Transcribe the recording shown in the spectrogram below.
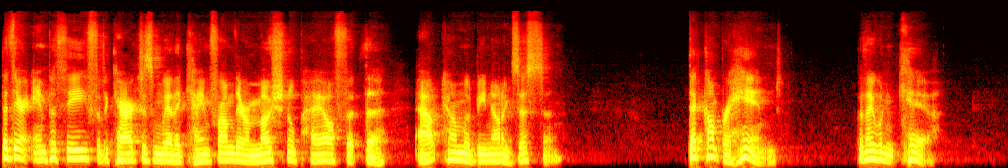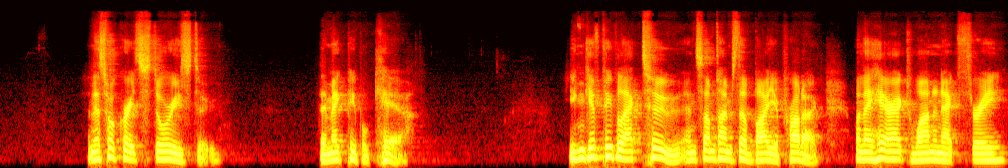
but their empathy for the characters and where they came from, their emotional payoff at the outcome would be non existent. They'd comprehend, but they wouldn't care. And that's what great stories do they make people care. You can give people Act Two, and sometimes they'll buy your product. When they hear Act One and Act Three,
